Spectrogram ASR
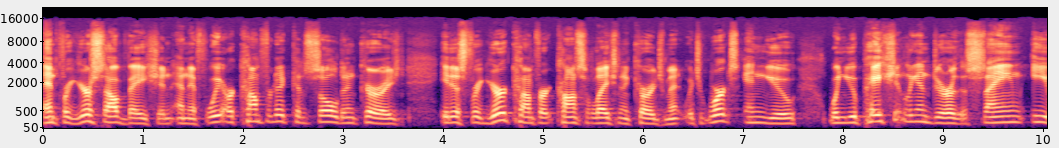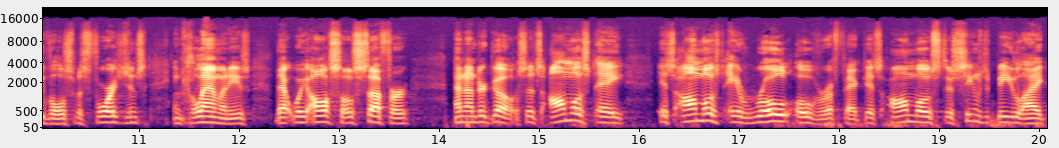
and for your salvation. And if we are comforted, consoled, and encouraged, it is for your comfort, consolation, encouragement, which works in you when you patiently endure the same evils, misfortunes, and calamities that we also suffer and undergo. So it's almost a it's almost a rollover effect. It's almost there seems to be like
